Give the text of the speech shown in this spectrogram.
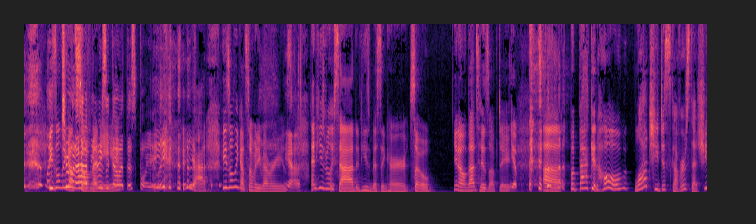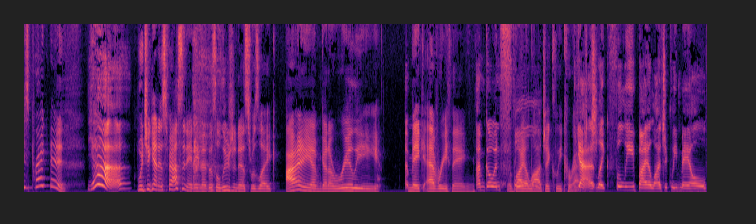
Like He's only two got and a half so years many. ago at this point. Like- yeah, he's only got so many memories. yeah. And he's really sad and he's missing her. So, you know, that's his update. Yep. uh, but back at home, Lachi discovers that she's pregnant. yeah. Which again is fascinating that this illusionist was like, I am gonna really make everything I'm going full biologically correct. Yeah, like fully biologically male,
